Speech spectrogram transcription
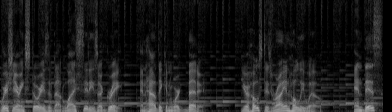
We're sharing stories about why cities are great and how they can work better. Your host is Ryan Holeywell, and this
